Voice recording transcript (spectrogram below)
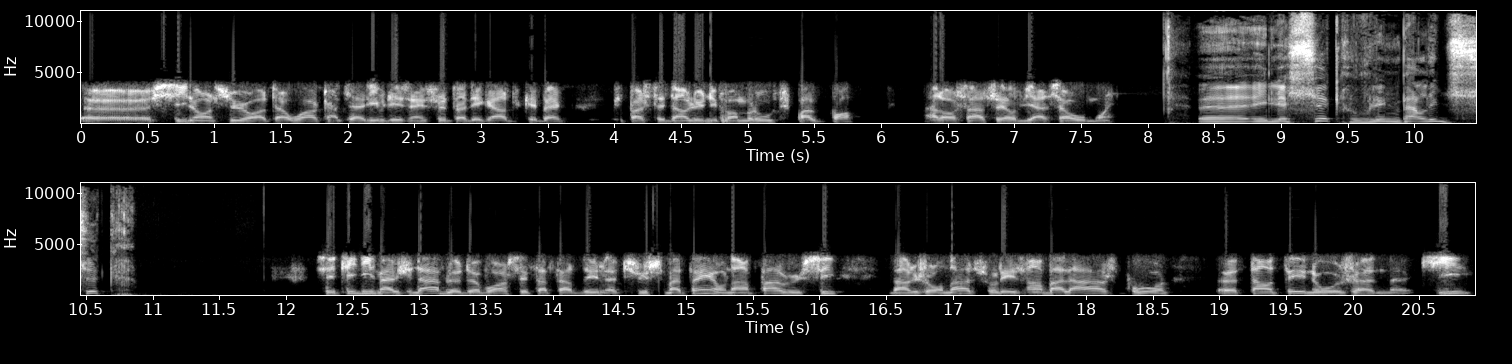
euh, silencieux à Ottawa quand il arrive des insultes à l'égard du Québec, puis parce que t'es dans l'uniforme rouge, tu parles pas. Alors, ça a servi à ça au moins. Euh, et le sucre, vous voulez nous parler du sucre? C'est inimaginable de voir s'est attardé là-dessus ce matin. On en parle aussi dans le journal sur les emballages pour euh, tenter nos jeunes qui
